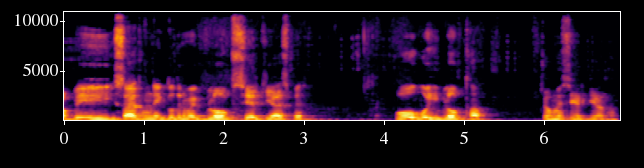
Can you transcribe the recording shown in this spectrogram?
अभी शायद हमने एक दो दिन में एक ब्लॉग शेयर किया इस पर वो वही ब्लॉग था। जो हमने शेयर किया था।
